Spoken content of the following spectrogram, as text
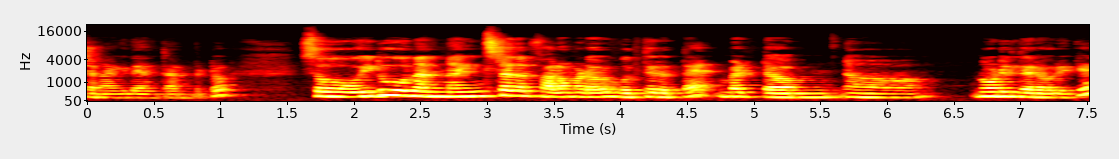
ಚೆನ್ನಾಗಿದೆ ಅಂತ ಅಂದ್ಬಿಟ್ಟು ಸೊ ಇದು ನನ್ನ ಇನ್ಸ್ಟಾದಲ್ಲಿ ಫಾಲೋ ಮಾಡೋರು ಗೊತ್ತಿರುತ್ತೆ. ಬಟ್ ನೋಡಿಲ್ದೇ ಇರೋರಿಗೆ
